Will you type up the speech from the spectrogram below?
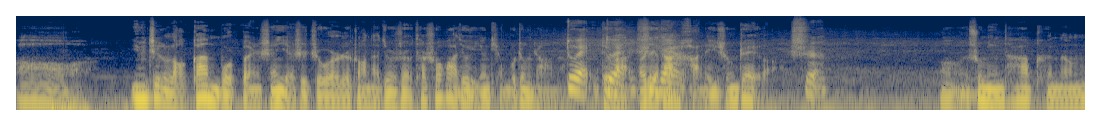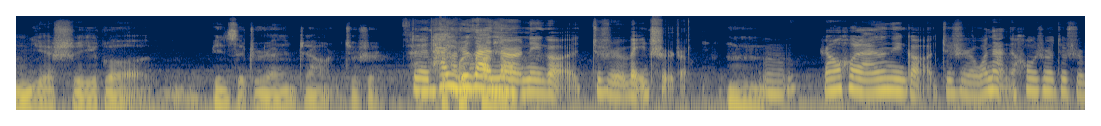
哦，因为这个老干部本身也是植物人的状态，就是说他说话就已经挺不正常的，对对吧？而且他还喊了一声这个，是，嗯，说明他可能也是一个。濒死之人，这样就是，对他一直在那儿那个就是维持着，嗯嗯，然后后来的那个就是我奶奶后事就是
